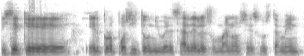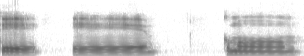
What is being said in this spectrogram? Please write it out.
Dice que el propósito universal de los humanos es justamente eh, como,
